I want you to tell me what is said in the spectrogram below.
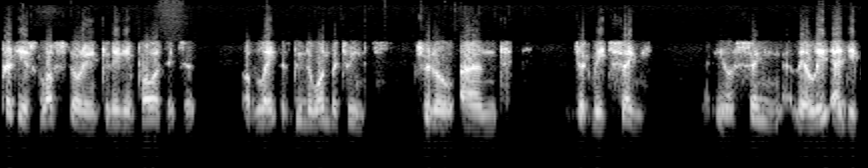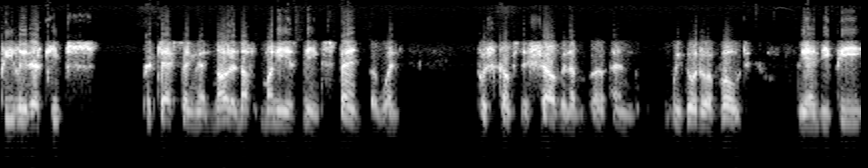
prettiest love story in Canadian politics of late has been the one between Trudeau and Jagmeet Singh. You know, Singh, the NDP leader, keeps protesting that not enough money is being spent, but when push comes to shove and, a, and we go to a vote, the NDP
